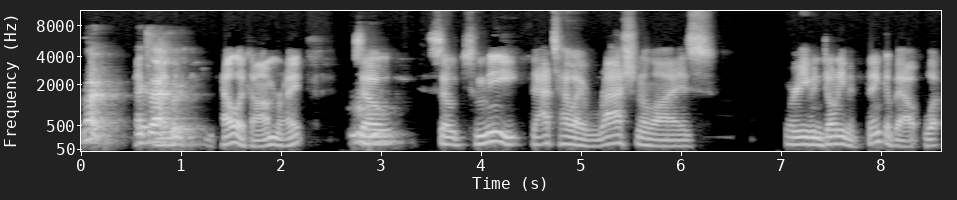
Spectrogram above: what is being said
Right. Exactly. Telecom, right? So, Mhm. so to me, that's how I rationalize, or even don't even think about what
